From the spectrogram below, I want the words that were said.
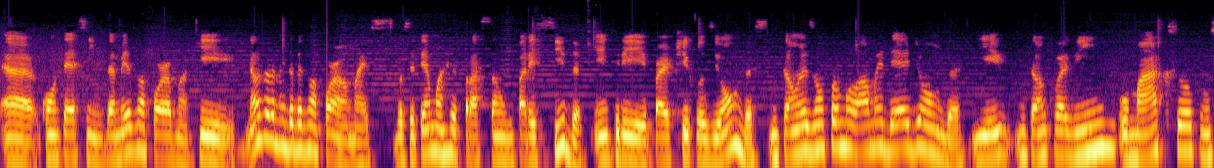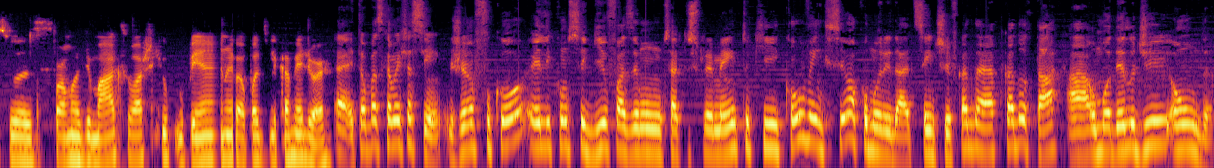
é, acontecem da mesma forma que, não exatamente da mesma forma, mas você tem uma refração parecida entre partículas e ondas, então eles vão formular uma ideia de onda. E então que vai vir o Maxwell com suas fórmulas de Maxwell, eu acho que o Pena pode explicar melhor. É, então basicamente assim, Jean Foucault, ele conseguiu fazer um certo experimento que convenceu a comunidade científica da época a adotar a, o modelo de onda.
